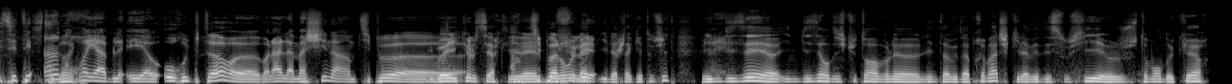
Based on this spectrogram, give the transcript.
C'était dingue. incroyable. Et euh, au rupteur, euh, voilà, la machine a un petit peu. euh, il voyait que le cercle, il avait le ballon, il, a- fumé. il attaquait tout de suite. Mais il, me disait, il me disait en discutant avant l'interview d'après-match qu'il avait des soucis justement de cœur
